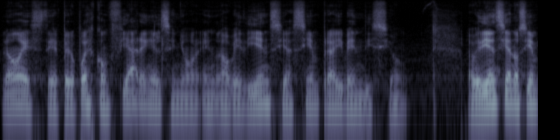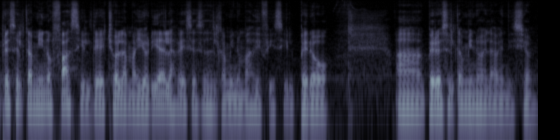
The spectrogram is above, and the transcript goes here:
no este, pero puedes confiar en el Señor, en la obediencia siempre hay bendición. La obediencia no siempre es el camino fácil, de hecho la mayoría de las veces es el camino más difícil, pero, ah, pero es el camino de la bendición.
